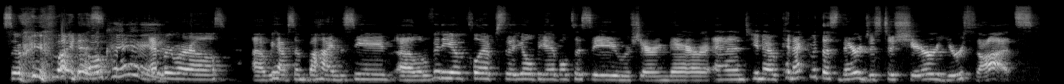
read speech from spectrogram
so you find us Okay. everywhere else. Uh, we have some behind the scene uh, little video clips that you'll be able to see. We're sharing there, and you know, connect with us there just to share your thoughts.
